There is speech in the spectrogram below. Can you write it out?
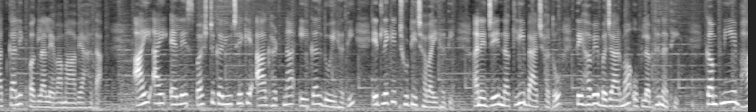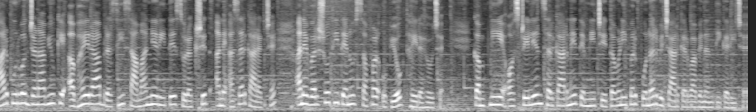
તાત્કાલિક પગલાં લેવામાં આવ્યા હતા. આઈઆઈએલે સ્પષ્ટ કર્યું છે કે આ ઘટના એકલ દોઈ હતી, એટલે કે છૂટી છવાઈ હતી, અને જે નકલી બેચ હતો તે હવે બજારમાં ઉપલબ્ધ નથી. કંપનીએ ભારપૂર્વક જણાવ્યું કે અભયરાબ રસી સામાન્ય રીતે સુરક્ષિત અને અસરકારક છે, અને વર્ષોથી તેનો સફળ ઉપયોગ થઈ રહ્યો છે. કંપનીએ ઓસ્ટ્રેલિયન સરકારને તેમની ચેતવણી પર પુનર્વિચાર કરવા વિનંતી કરી છે.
